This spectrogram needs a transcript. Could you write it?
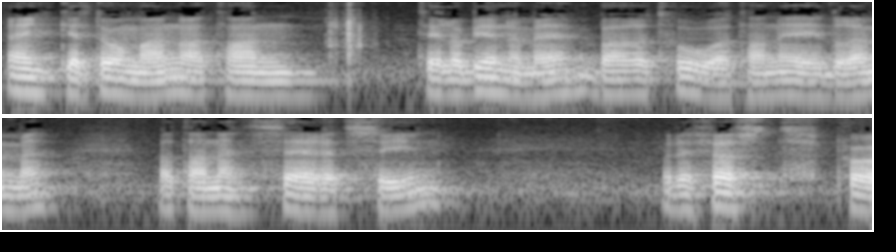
enkelt om han at han til å begynne med bare tror at han er i drømme, at han ser et syn. Og det er først på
